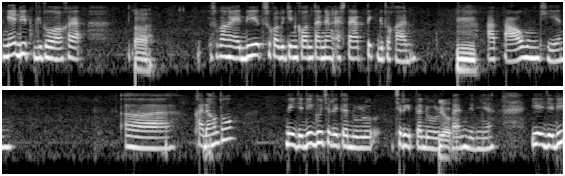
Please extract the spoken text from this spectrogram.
ngedit gitu loh kayak Ah. suka ngedit, suka bikin konten yang estetik gitu kan. Hmm. Atau mungkin eh kadang tuh nih jadi gue cerita dulu cerita dulu Yuk. kan jadinya. Iya jadi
